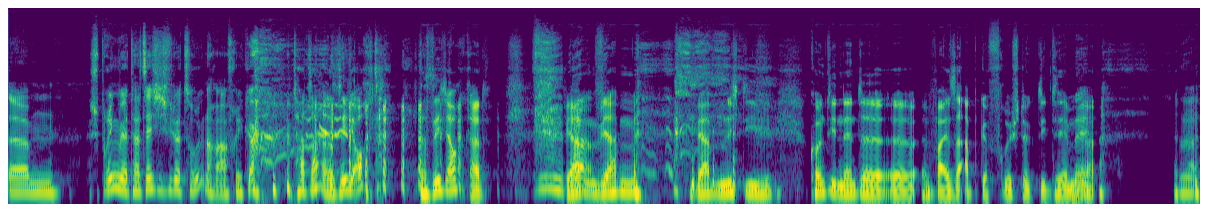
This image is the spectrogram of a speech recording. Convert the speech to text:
ähm, springen wir tatsächlich wieder zurück nach Afrika. Tatsache, das sehe ich auch. Das sehe ich auch gerade. Wir, ja. haben, wir, haben, wir haben nicht die Kontinente äh, weise abgefrühstückt, die Themen. Nee. Ja. ja.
